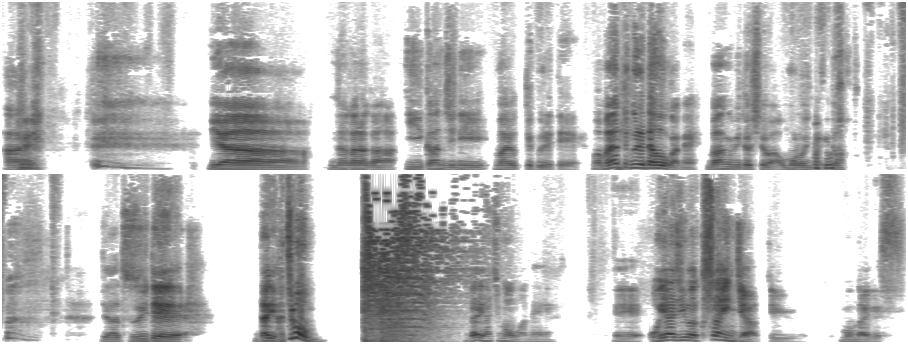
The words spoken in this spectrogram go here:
た？はい。いやー、なかなかいい感じに迷ってくれて、まあ、迷ってくれた方がね、番組としてはおもろいんだけど。じゃあ続いて、第8問第8問はね、えー親父は臭いんじゃっていう問題です。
